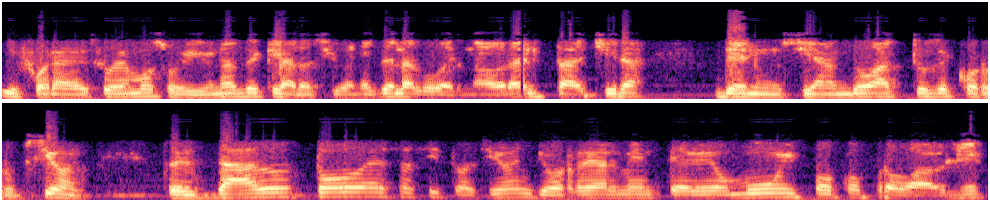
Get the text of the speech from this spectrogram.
y fuera de eso hemos oído unas declaraciones de la gobernadora del Táchira denunciando actos de corrupción. Entonces, dado toda esa situación, yo realmente veo muy poco probable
